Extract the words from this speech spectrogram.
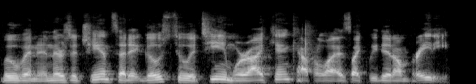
moving and there's a chance that it goes to a team where i can capitalize like we did on brady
